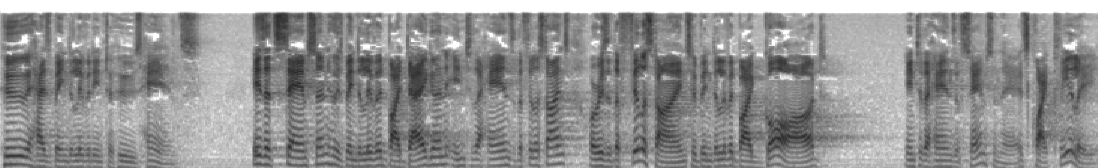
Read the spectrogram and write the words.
who has been delivered into whose hands. Is it Samson who has been delivered by Dagon into the hands of the Philistines? Or is it the Philistines who've been delivered by God into the hands of Samson there? It's quite clearly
